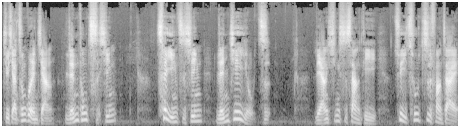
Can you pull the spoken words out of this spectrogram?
就像中国人讲“人同此心”，恻隐之心，人皆有之。良心是上帝最初置放在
